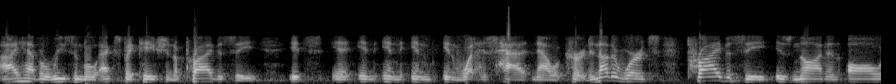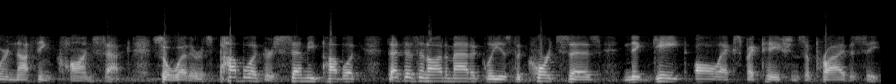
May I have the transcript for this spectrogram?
I have a reasonable expectation of privacy it's in, in, in, in what has had now occurred. In other words, privacy is not an all or nothing concept. So whether it's public or semi public, that doesn't automatically, as the court says, negate all expectations of privacy.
